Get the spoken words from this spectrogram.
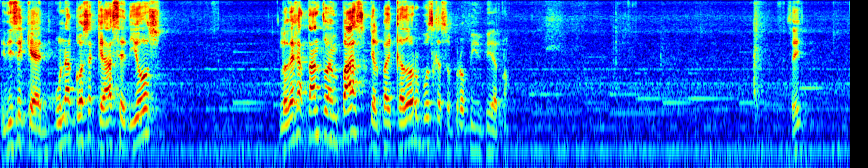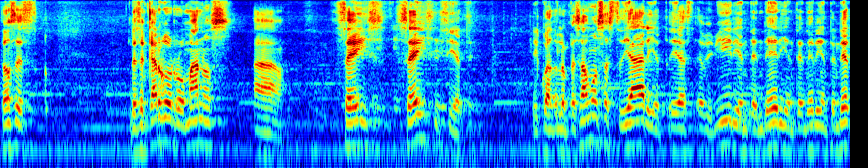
Y dice que una cosa que hace Dios lo deja tanto en paz que el pecador busca su propio infierno. Entonces, les encargo Romanos a 6, 6 y 7. Y cuando lo empezamos a estudiar y a, vivir y a entender y entender y entender,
